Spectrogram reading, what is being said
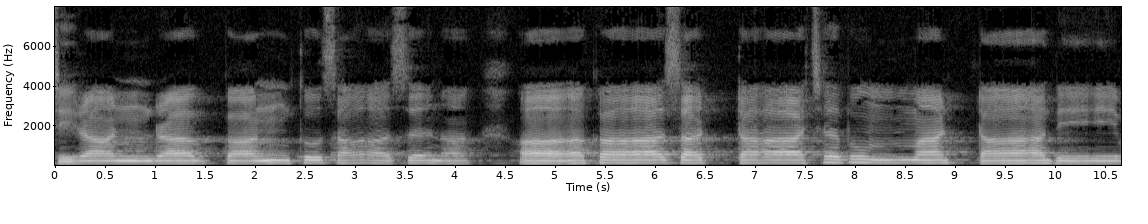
චිරන්රක්කන්තු සාසන ආකාසට්ටාචබුම්මට්ටා දේවානාගා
